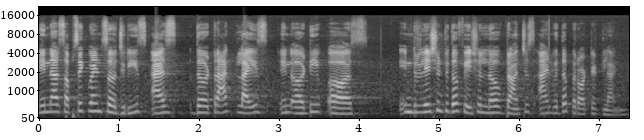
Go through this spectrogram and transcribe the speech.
in our subsequent surgeries as the tract lies in, deep, uh, in relation to the facial nerve branches and with the parotid gland.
